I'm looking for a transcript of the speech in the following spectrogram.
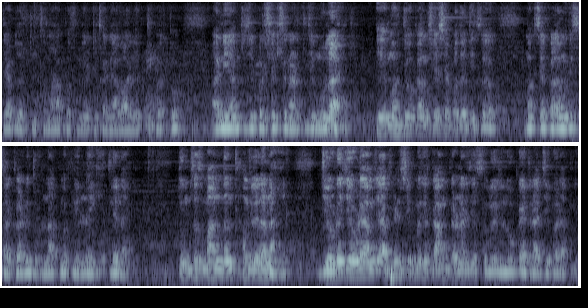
त्याबद्दल तुमचं मनापासून या ठिकाणी आभार व्यक्त करतो. आणि आमचे जे प्रशिक्षणार्थी जी मुलं आहेत हे महत्वाकांक्षी अशा पद्धतीचं मागच्या काळामध्ये सरकारने धोरणात्मक निर्णय घेतलेला आहे. तुमचंच मानधन थांबलेलं नाही. जेवढे जेवढे आमच्या अफ्रेंडशिपमध्ये काम करणारे जे सगळे लोक आहेत राज्यभरातले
